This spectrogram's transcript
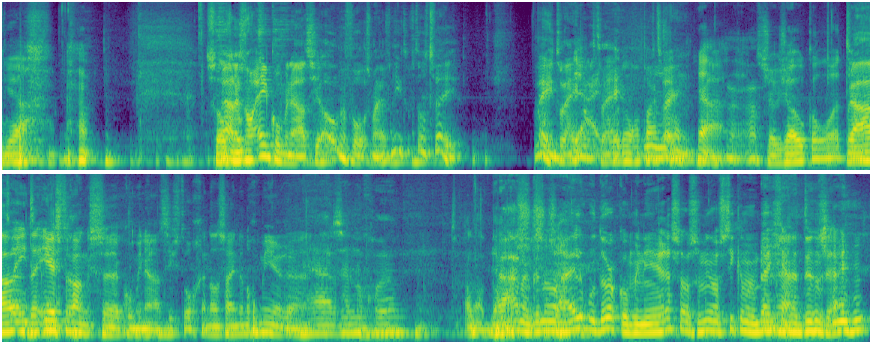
ja. Zo, Ja, er is nog één combinatie over volgens mij, of niet? Of nog twee? Nee, twee. ja, twee. heb nog een paar Twee. Ja, sowieso ook al Ja, 22. de eerste rangs eh, combinaties toch? En dan zijn er nog meer. eh, Ja, er zijn nog... Ja, dan kunnen we nog een heleboel doorcombineren. Zoals we nu al stiekem een beetje Ja. aan het doen zijn.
